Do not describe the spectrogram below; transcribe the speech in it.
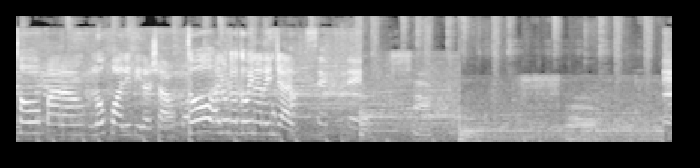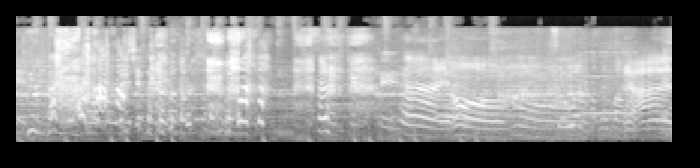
So, parang low quality na siya. So, anong gagawin natin dyan? Accepted. Ay, oh. So, what? Ayan.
